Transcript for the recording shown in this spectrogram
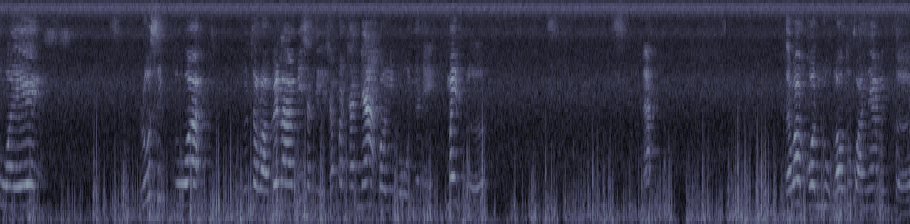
ตัวเอง รู้สึกตัวอยู่ตลอดเวลามีสติสัมปชัญญะบริบูรณ์นั่นเองไม่เผลอนะแต่ว่าคนถูกเราทุกวันเนี้ยมันเผลอ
